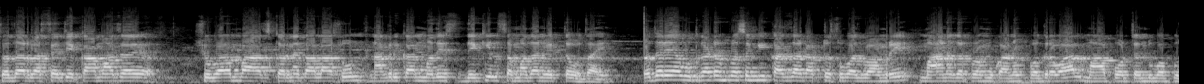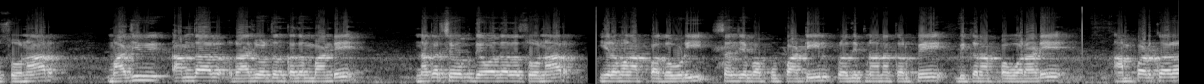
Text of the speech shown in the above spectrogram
सदर रस्त्याचे कामाचा शुभारंभ आज करण्यात आला असून नागरिकांमध्ये देखील समाधान व्यक्त होत आहे. सदर या उद्घाटन प्रसंगी खासदार डॉक्टर सुभाष भामरे महानगर प्रमुख अनुप अग्रवाल महापौर चंदूबापू सोनार माजी आमदार राजवर्धन कदम बांडे नगरसेवक देवादादा सोनार हिरमनाप्पा गवडी संजय बापू पाटील प्रदीप नाना करपे विकनाप्पा वराडे आंबडकर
